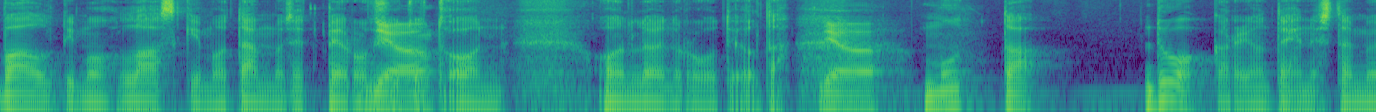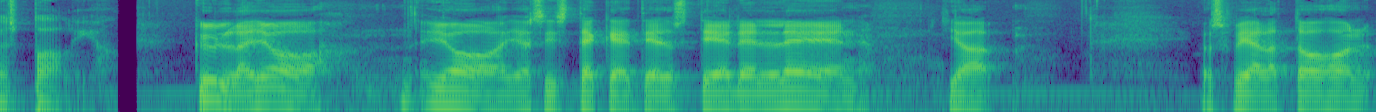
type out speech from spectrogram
Valtimo, laskimo, tämmöiset perusjutut on, on Lönnruutilta. Joo. Mutta Duokkari on tehnyt sitä myös paljon. Kyllä joo, joo ja siis tekee tietysti edelleen. Ja jos vielä tuohon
